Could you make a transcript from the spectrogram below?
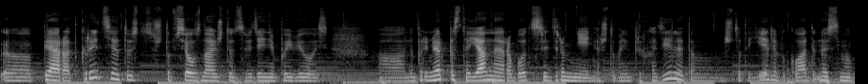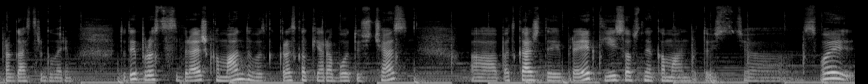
э, пиар-открытие, то есть, чтобы все узнали, что это заведение появилось. А, например, постоянная работа с лидером мнения, чтобы они приходили, там что-то ели, выкладывали. Ну, если мы про гастро говорим, то ты просто собираешь команду, вот как раз как я работаю сейчас. А, под каждый проект есть собственная команда. То есть а, свой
